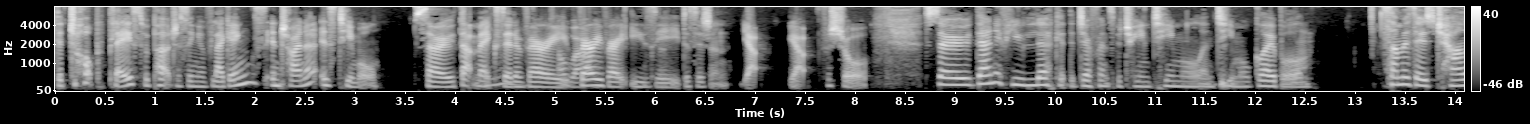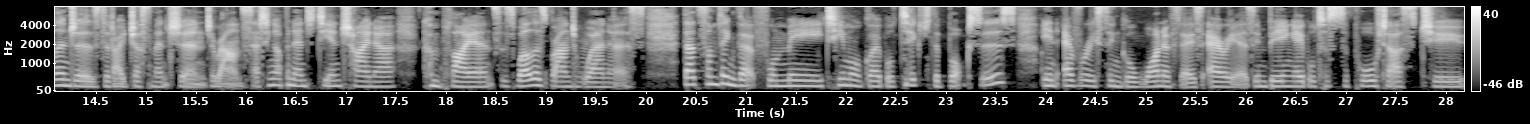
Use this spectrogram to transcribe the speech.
the top place for purchasing of leggings in China is Tmall. So that makes mm. it a mm. very, oh, wow. very, very easy decision. Yeah. Yeah, for sure. So then if you look at the difference between Tmall and Tmall Global, some of those challenges that I just mentioned around setting up an entity in China, compliance, as well as brand awareness, that's something that for me, Tmall Global ticked the boxes in every single one of those areas in being able to support us to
